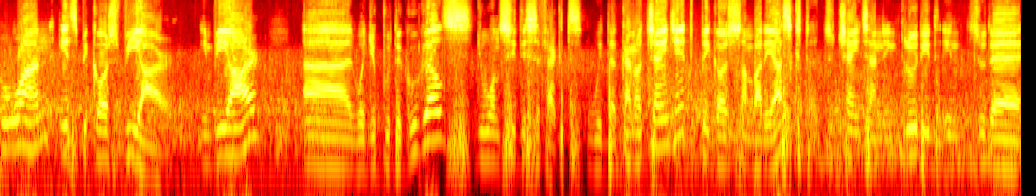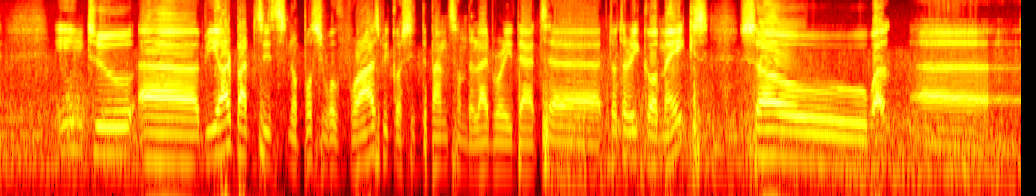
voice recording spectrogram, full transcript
one is because VR in VR uh, when you put the googles you won't see this effect. We cannot change it because somebody asked to change and include it into the into uh, VR, but it's not possible for us because it depends on the library that uh, Totorico makes. So, well, uh,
